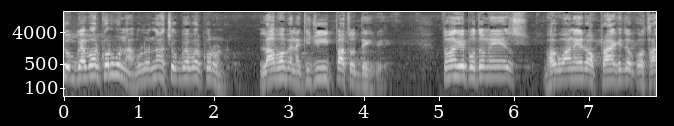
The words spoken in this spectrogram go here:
চোখ ব্যবহার করব না? বলো, না, চোখ ব্যবহার করো না। লাভ হবে না, কিছু ইট পাথর দেখবে। তোমাকে প্রথমে ভগবানের অপ্রাকৃত কথা,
